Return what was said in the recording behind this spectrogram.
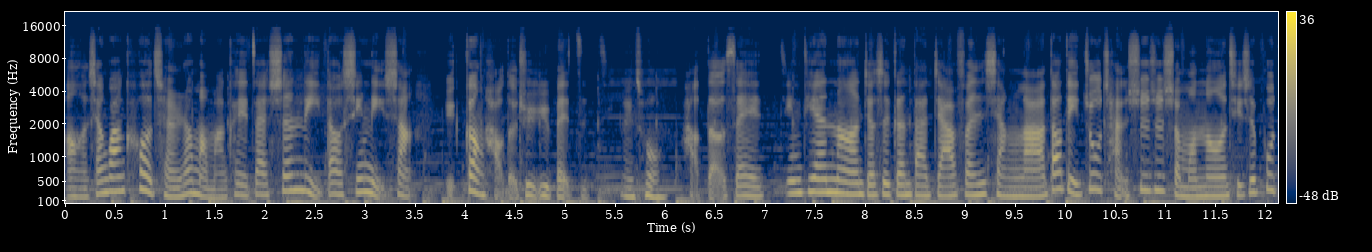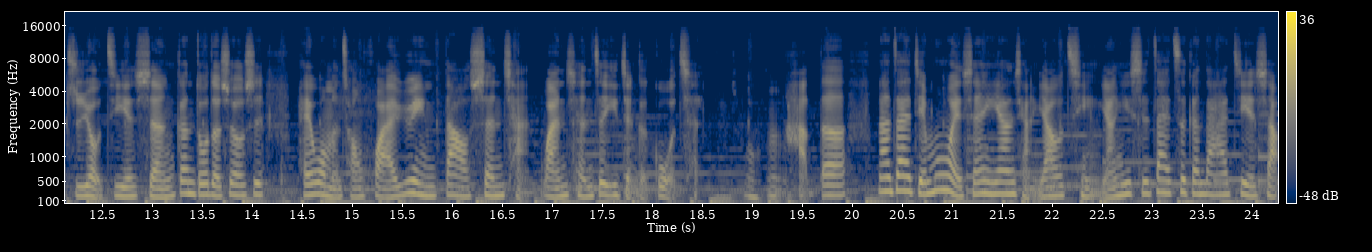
呃相关课程，让妈妈可以在生理到心理上更好的去预备自己。没错，好的，所以今天呢，就是跟大家分享啦，到底助产士是什么呢？其实不只有接生，更多的时候是陪我们从怀孕到生产完成这一整个过程。嗯，好的，那在节目尾声一样，想邀请杨医师再次跟大家介绍，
